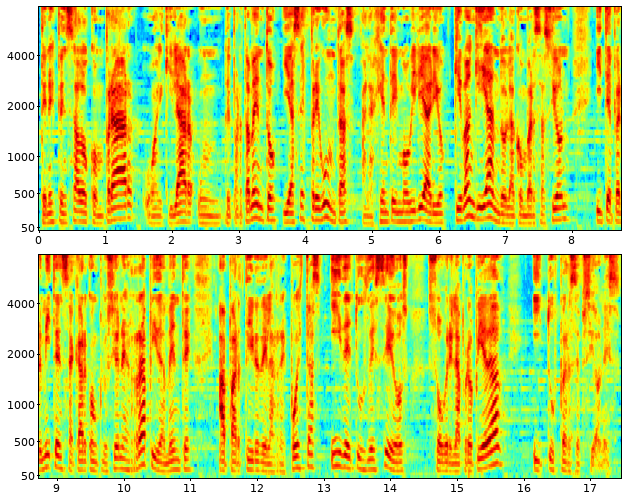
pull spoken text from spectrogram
tenés pensado comprar o alquilar un departamento y haces preguntas al agente inmobiliario que van guiando la conversación y te permiten sacar conclusiones rápidamente a partir de las respuestas y de tus deseos sobre la propiedad y tus percepciones.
